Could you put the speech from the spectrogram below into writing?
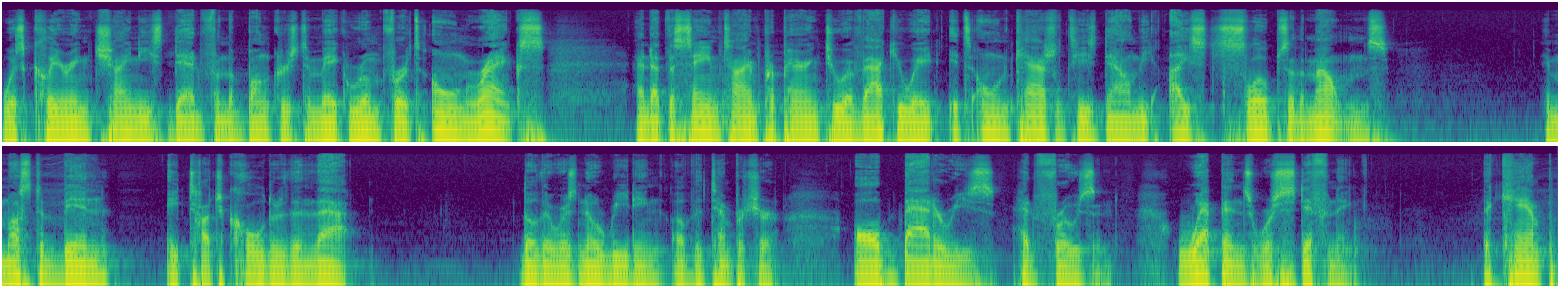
was clearing Chinese dead from the bunkers to make room for its own ranks, and at the same time preparing to evacuate its own casualties down the iced slopes of the mountains. It must have been a touch colder than that, though there was no reading of the temperature. All batteries had frozen. Weapons were stiffening. The camp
